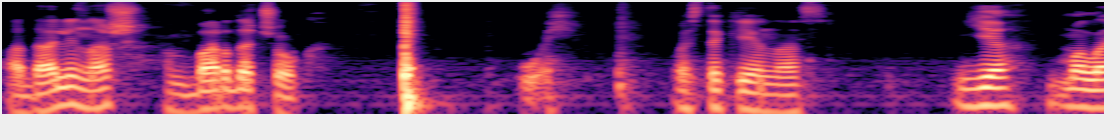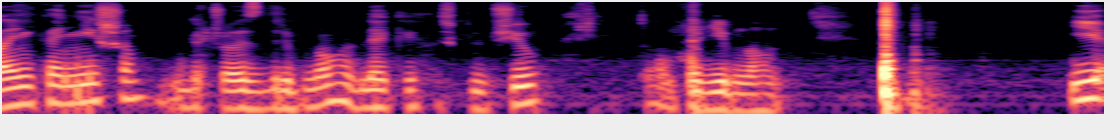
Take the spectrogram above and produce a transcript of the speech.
А далі наш бардачок. Ой, ось такий у нас є маленька ніша для чогось дрібного, для якихось ключів і тому подібного. І,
